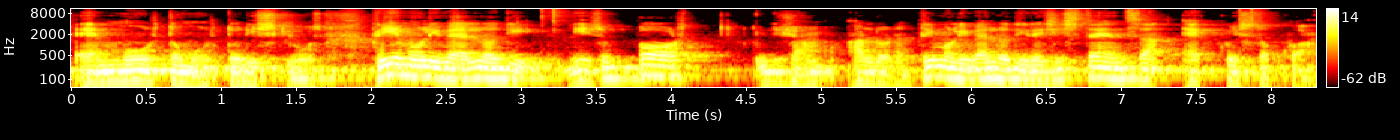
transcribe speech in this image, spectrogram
è molto molto rischioso. Primo livello di, di supporto diciamo allora primo livello di resistenza è questo qua.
